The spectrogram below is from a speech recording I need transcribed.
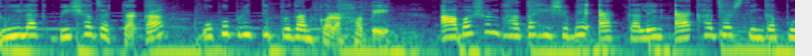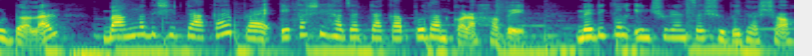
দুই লাখ বিশ হাজার টাকা উপবৃত্তি প্রদান করা হবে। আবাসন ভাতা হিসেবে এককালীন এক হাজার সিঙ্গাপুর ডলার বাংলাদেশি টাকায় প্রায় একাশি হাজার টাকা প্রদান করা হবে। মেডিকেল ইন্স্যুরেন্সের সুবিধা সহ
